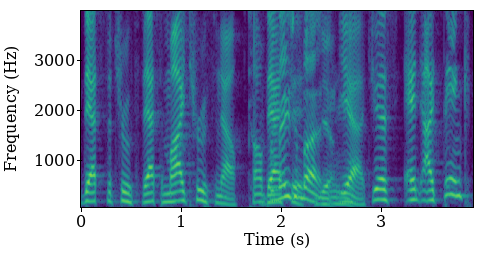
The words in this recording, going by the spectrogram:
that's the truth. That's my truth now. Confirmation bias. Yeah. Mm-hmm. Yeah. just and I think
